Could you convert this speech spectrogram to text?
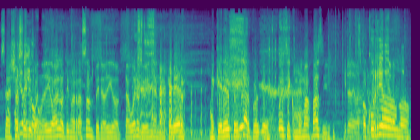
O sea, yo sé que cuando digo algo tengo razón, pero digo, está bueno que vengan a querer, a querer pelear porque después es como más fácil. Quiero debatir. un Ocurrió,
